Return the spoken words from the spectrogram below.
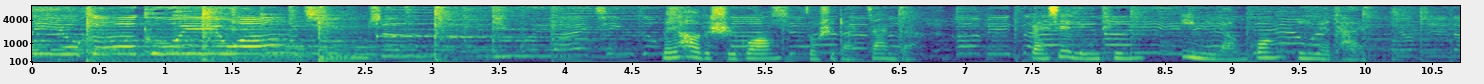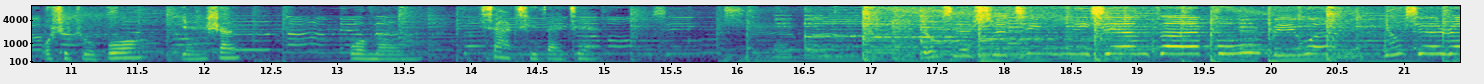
你又何苦一往情深？因为爱情美好的时光总是短暂的，感谢聆听一米阳光音乐台，我是主播严山，我们下期再见。有些事情你现在不必问，有些人。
